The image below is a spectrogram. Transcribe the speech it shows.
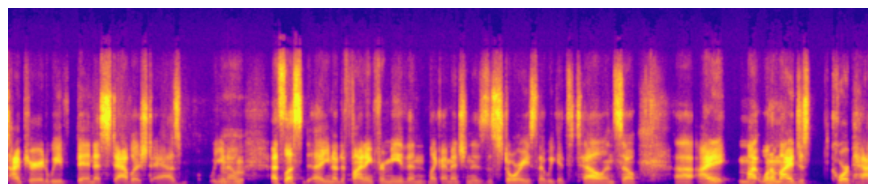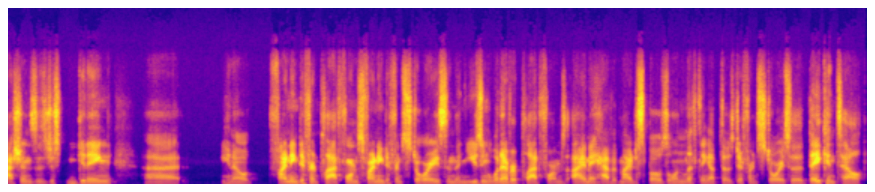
time period we've been established as you know mm-hmm. that's less uh, you know defining for me than like i mentioned is the stories that we get to tell and so uh, i my one of my just core passions is just getting uh, you know finding different platforms, finding different stories, and then using whatever platforms I may have at my disposal and lifting up those different stories so that they can tell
